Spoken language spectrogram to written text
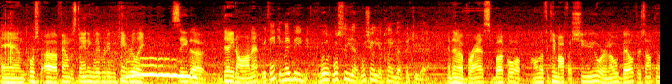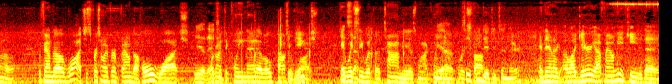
And of course, uh, found a standing liberty. We can't really see the date on it. We think it may be. We'll we'll see. Uh, we'll show you a cleaned up picture of that. and then a brass buckle. I don't know if it came off a shoe or an old belt or something. Uh, we found a watch. It's the first time I've ever found a whole watch. Yeah, that's. We're going to have to clean that up. Old pocket watch. Can't wait to see what the time is when I clean it yeah. up. Where See a few stopped. digits in there. And then, uh, like Gary, I found me a key today.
